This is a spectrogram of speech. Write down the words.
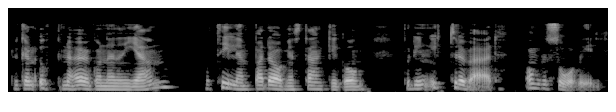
Du kan öppna ögonen igen och tillämpa dagens tankegång på din yttre värld om du så vill.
